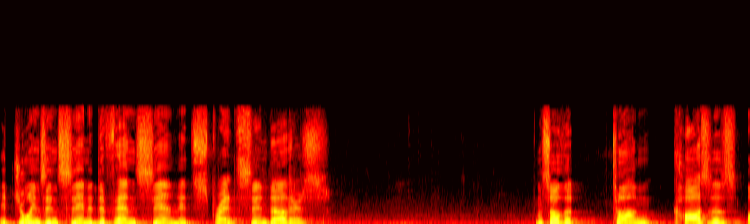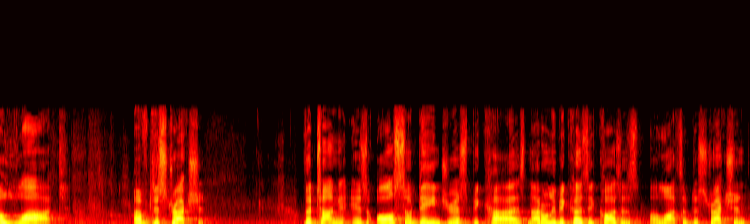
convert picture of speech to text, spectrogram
it joins in sin, it defends sin, it spreads sin to others. And so the tongue causes a lot of destruction. The tongue is also dangerous because, not only because it causes uh, lots of destruction,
